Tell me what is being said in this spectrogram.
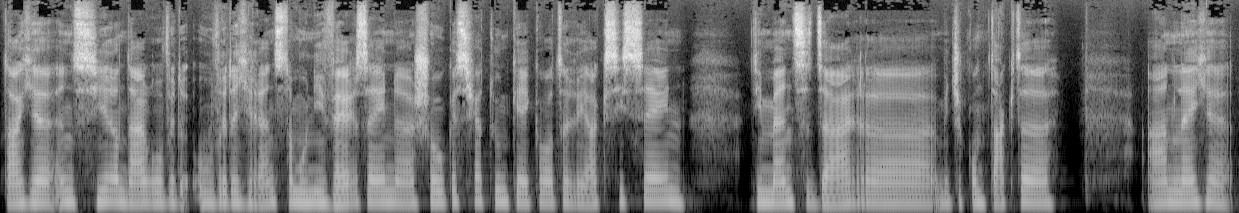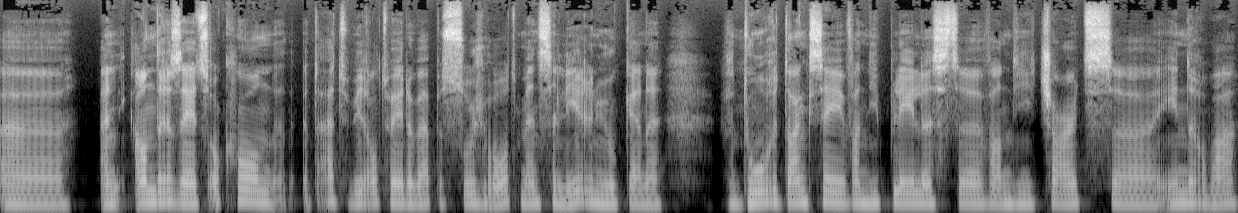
Dat je eens hier en daar over de, over de grens, dat moet niet ver zijn, uh, showcase gaat doen, kijken wat de reacties zijn. Die mensen daar uh, een beetje contacten aanleggen. Uh, en anderzijds ook gewoon, het, het wereldwijde web is zo groot, mensen leren je ook kennen. Door dankzij van die playlisten, van die charts, uh, eender wat.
